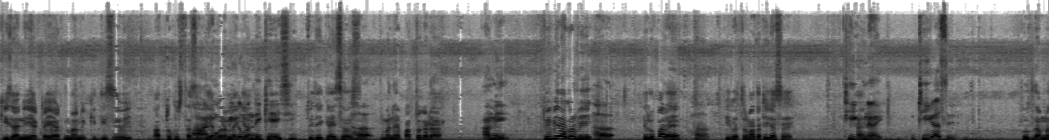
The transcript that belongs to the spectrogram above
কি জানি একটা অ্যাড মানে কি দিছে ওই পাত্র খুঁজতেছে বিয়ে করার লাগে বিজ্ঞাপন দেখে আইছি। তুই দেখে আইছস? হ্যাঁ। মানে পাত্র কাটা আমি। তুই বিয়ে করবি? হ্যাঁ। রূপারে? হ্যাঁ। কি করছ মাথা ঠিক আছে? ঠিক হ্যাঁ? নাই। ঠিক আছে। বুঝলাম না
